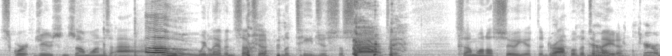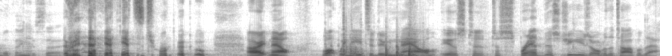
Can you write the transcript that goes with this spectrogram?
squirt juice in someone's eye. Oh! We live in such a litigious society. Someone will sue you at the drop of a tomato. Terrible thing to say. it's true. All right, now, what we need to do now is to, to spread this cheese over the top of that.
